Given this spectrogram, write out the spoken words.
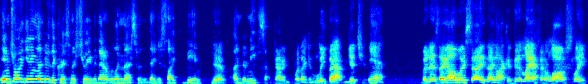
enjoy getting under the Christmas tree, but they don't really mess with it. They just like being Yeah. know, underneath something. Kind of where they can leap out and get you. Yeah. But as they always say, they like a good laugh and a long sleep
